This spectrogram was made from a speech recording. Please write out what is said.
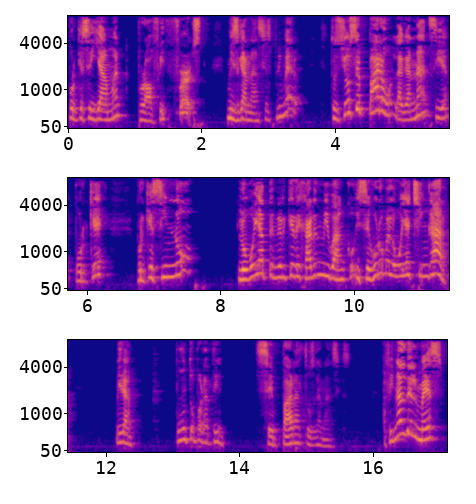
porque se llaman profit first, mis ganancias primero. Entonces yo separo la ganancia, ¿por qué? Porque si no, lo voy a tener que dejar en mi banco y seguro me lo voy a chingar. Mira, punto para ti separa tus ganancias. A final del mes,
